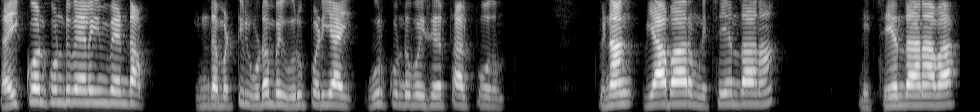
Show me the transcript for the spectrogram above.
சைக்கோன் கொண்டு வேலையும் வேண்டாம். இந்த மட்டில் உடம்பை உருப்படியாய் ஊர் கொண்டு போய் சேர்த்தால் போதும். பினாங் வியாபாரம் நிச்சயந்தானா நிச்சயந்தானாவா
